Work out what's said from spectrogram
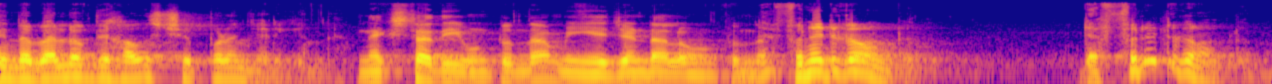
in the well of the house చెప్పడం జరిగింది. నెక్స్ట్ అది ఉంటుందా? మీ ఎజెండాలో ఉంటుందా? డెఫినెట్గా ఉంటుంది. డెఫినెట్గా ఉంటుంది.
